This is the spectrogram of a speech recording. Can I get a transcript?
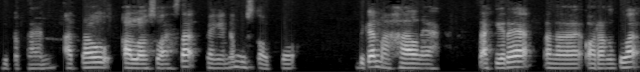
gitu kan, atau kalau swasta pengennya Mustopo, tapi kan mahal ya. Terus Akhirnya eh, orang tua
